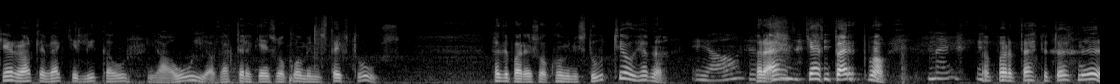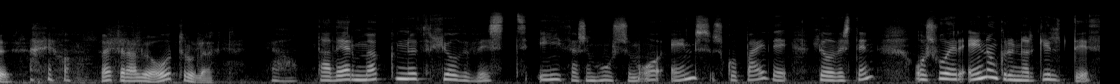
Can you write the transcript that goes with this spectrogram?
Hér eru allir vekkir líka úr, já, já, þetta er ekki eins og að koma inn í steift hús. Þetta er bara eins og að koma inn í stúdjó hérna. Já, þetta. Það er ekkert bergmál. Nei. Það er bara dættu dött niður. Já. Þetta er alveg ótrúlegt. Já, það er mögnuð hljóðvist í þessum húsum og eins sko bæði hljóðvistinn og svo er einangrunar gildið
